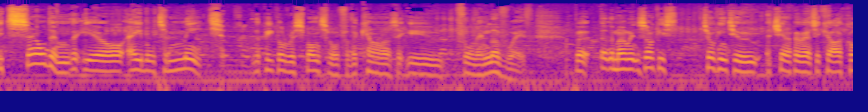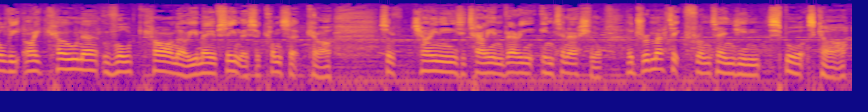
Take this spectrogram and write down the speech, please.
It's seldom that you're able to meet the people responsible for the cars that you fall in love with. But at the moment, Zog is talking to a chap about a car called the Icona Volcano. You may have seen this, a concept car, sort of Chinese, Italian, very international. A dramatic front engine sports car.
